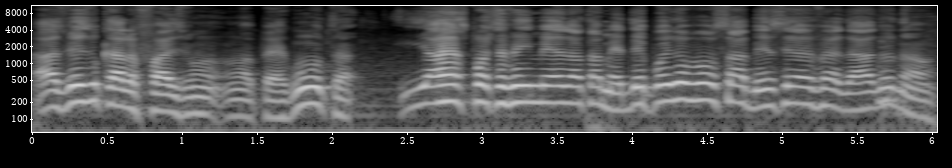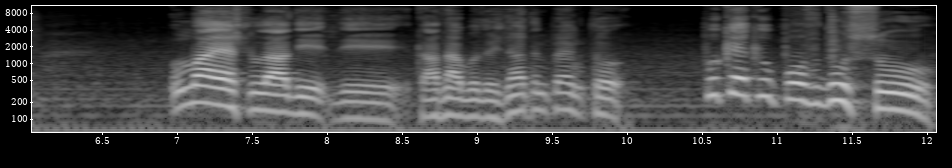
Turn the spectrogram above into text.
Às vezes o cara faz um- uma pergunta e a resposta vem imediatamente. Depois eu vou saber se é verdade ou não. Um maestro lá de, de Carnaval dos Dantas me perguntou por que, que o povo do Sul,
